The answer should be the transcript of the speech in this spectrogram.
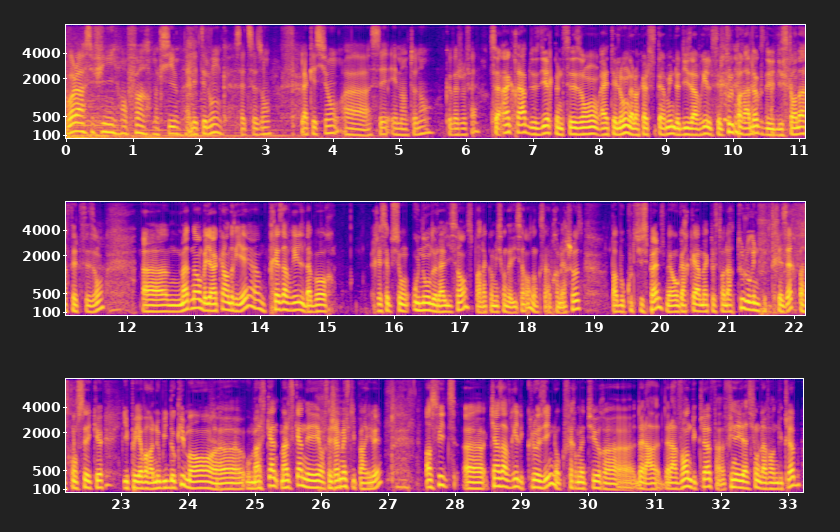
Voilà, c'est fini. Enfin, Maxime, elle était longue cette saison. La question, euh, c'est et maintenant, que vais-je faire? C'est incroyable de se dire qu'une saison a été longue alors qu'elle se termine le 10 avril. C'est tout le paradoxe du, du standard cette saison. Euh, maintenant, ben, il y a un calendrier. hein. 13 avril, d'abord, réception ou non de la licence par la commission des licences. Donc, c'est la première chose. Pas beaucoup de suspense, mais on garde quand même avec le standard toujours une petite réserve parce qu'on sait qu'il peut y avoir un oubli de document euh, ou mal, scan- scanné. On ne sait jamais ce qui peut arriver. Ensuite, euh, 15 avril, closing, donc fermeture euh, de, la, de la vente du club, finalisation de la vente du club.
